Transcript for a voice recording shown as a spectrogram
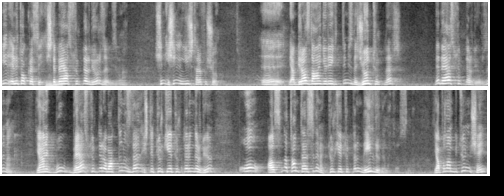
bir elitokrasi. İşte beyaz Türkler diyoruz ya biz buna. Şimdi işin ilginç tarafı şu. Ee, ya biraz daha geriye gittiğimizde Jön Türkler ve beyaz Türkler diyoruz değil mi? Yani bu beyaz Türklere baktığınızda işte Türkiye Türklerindir diyor. O aslında tam tersi demek. Türkiye Türklerin değildir demek aslında. Yapılan bütün şey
